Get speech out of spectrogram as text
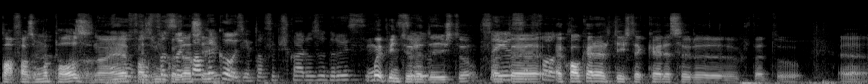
Pá, faz uma pose, não é? vou, Faz vou uma fazer coisa qualquer assim. coisa. Então fui buscar os adereços. Uma pintura saiu. disto, saiu portanto, essa a, foto. a qualquer artista que queira ser, eh, portanto, eh,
